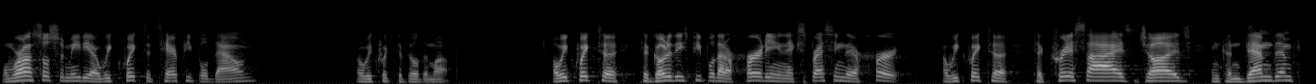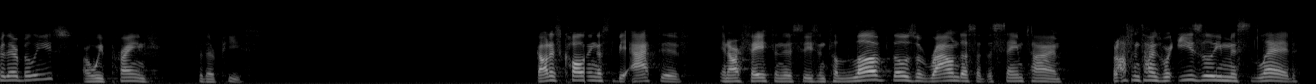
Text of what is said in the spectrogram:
When we're on social media, are we quick to tear people down? Or are we quick to build them up? Are we quick to, to go to these people that are hurting and expressing their hurt? Are we quick to, to criticize, judge, and condemn them for their beliefs? Are we praying for their peace? God is calling us to be active in our faith in this season, to love those around us at the same time. But oftentimes we're easily misled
